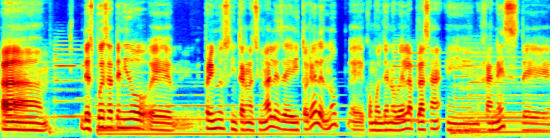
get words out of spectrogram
Ah, después ha tenido eh, premios internacionales de editoriales, ¿no? Eh, como el de novela Plaza en Janés de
